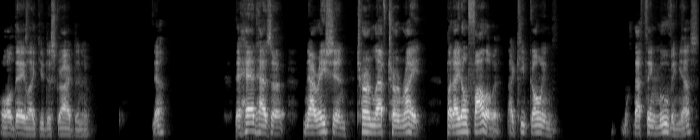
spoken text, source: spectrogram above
all day like you described, Anu. Yeah. The head has a narration turn left, turn right, but I don't follow it. I keep going, that thing moving, yes?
